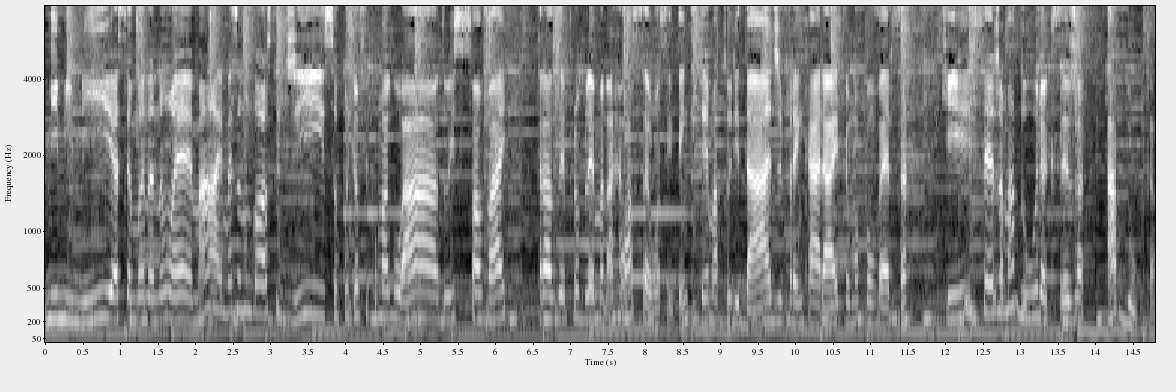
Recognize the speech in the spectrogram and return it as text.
mimimi, a semana não é, ai, mas eu não gosto disso porque eu fico magoado. Isso só vai trazer problema na relação. Assim, tem que ter maturidade para encarar e ter uma conversa que seja madura, que seja adulta.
